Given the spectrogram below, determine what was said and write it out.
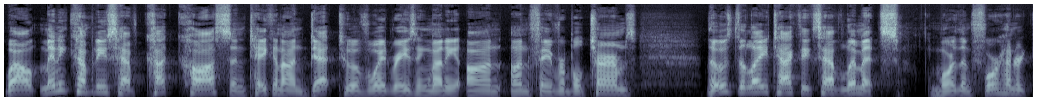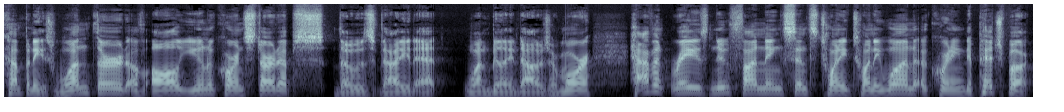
While many companies have cut costs and taken on debt to avoid raising money on unfavorable terms, those delay tactics have limits. More than 400 companies, one third of all unicorn startups, those valued at $1 billion or more, haven't raised new funding since 2021, according to PitchBook.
